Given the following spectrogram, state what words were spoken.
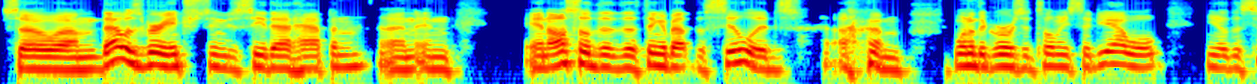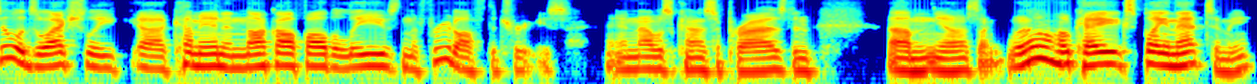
So um, that was very interesting to see that happen. And and and also the, the thing about the psyllids, um, one of the growers had told me, he said, yeah, well, you know, the psyllids will actually uh, come in and knock off all the leaves and the fruit off the trees. And I was kind of surprised. And, um, you know, I was like, well, okay, explain that to me.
